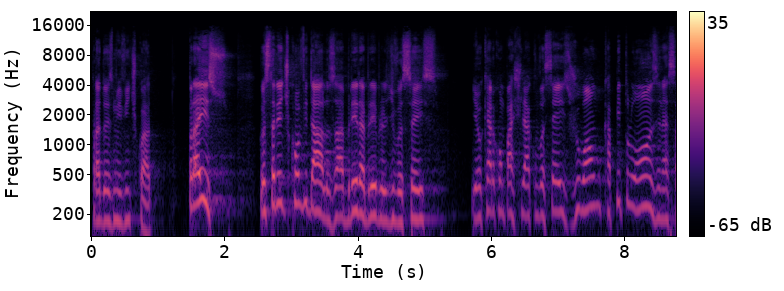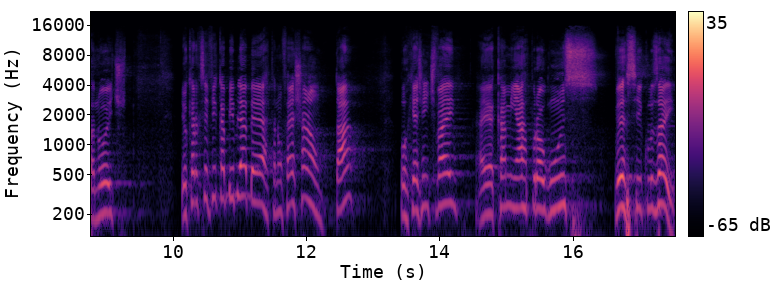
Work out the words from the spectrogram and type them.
para 2024. Para isso, gostaria de convidá-los a abrir a Bíblia de vocês. E eu quero compartilhar com vocês João capítulo 11 nessa noite. Eu quero que você fique a Bíblia aberta, não fecha não, tá? Porque a gente vai é, caminhar por alguns versículos aí.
